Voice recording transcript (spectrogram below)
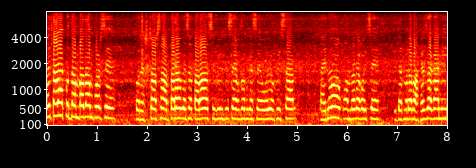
ওই তারা কুদাম বাদাম পড়ছে ফরেস্টার স্যার তারাও গেছে তারাও সিভিল দিছে একজন গেছে ওই অফিসার তাইনও আমরা কইছে এটা তোমরা বাপের জায়গা নি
